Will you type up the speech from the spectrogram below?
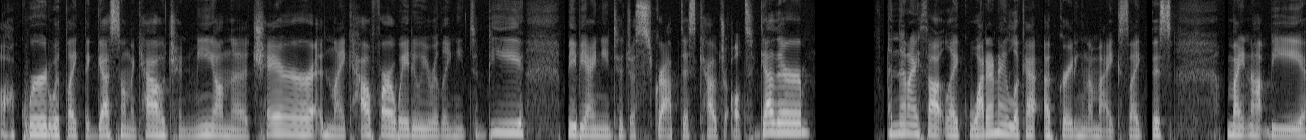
awkward with like the guests on the couch and me on the chair and like how far away do we really need to be? Maybe i need to just scrap this couch altogether and then I thought, like, why don't I look at upgrading the mics? Like, this might not be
